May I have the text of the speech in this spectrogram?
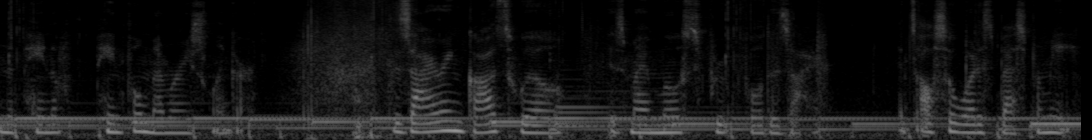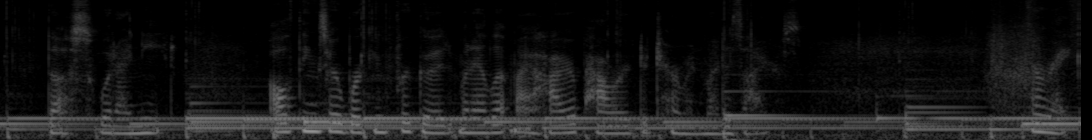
and the pain of, painful memories linger. Desiring God's will is my most fruitful desire. It's also what is best for me, thus, what I need. All things are working for good when I let my higher power determine my desires. All right.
